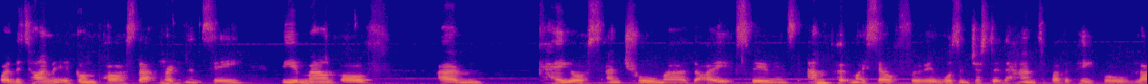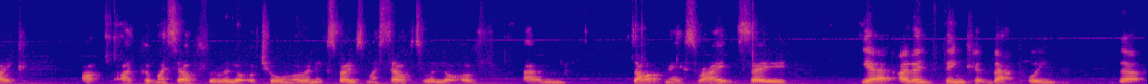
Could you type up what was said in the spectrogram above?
by the time it had gone past that Mhm. pregnancy the amount of um, chaos and trauma that I experienced and put myself through. It wasn't just at the hands of other people. Like I, I put myself through a lot of trauma and exposed myself to a lot of um, darkness, right? So, yeah, I don't think at that point that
